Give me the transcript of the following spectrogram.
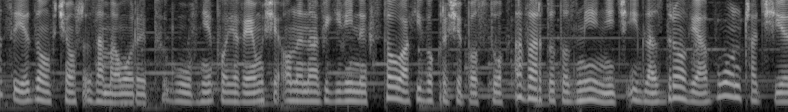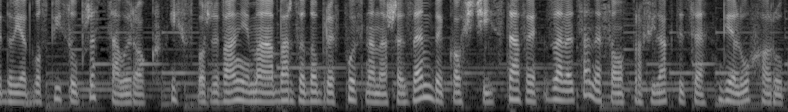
Polacy jedzą wciąż za mało ryb. Głównie pojawiają się one na wigilijnych stołach i w okresie postu, a warto to zmienić i dla zdrowia włączać je do jadłospisu przez cały rok. Ich spożywanie ma bardzo dobry wpływ na nasze zęby, kości i stawy. Zalecane są w profilaktyce wielu chorób.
